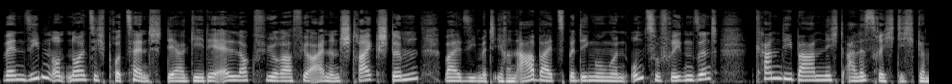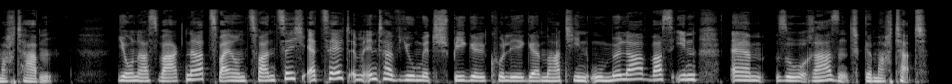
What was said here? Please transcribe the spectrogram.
Wenn 97 Prozent der GDL-Lokführer für einen Streik stimmen, weil sie mit ihren Arbeitsbedingungen unzufrieden sind, kann die Bahn nicht alles richtig gemacht haben. Jonas Wagner, 22, erzählt im Interview mit Spiegelkollege Martin U. Müller, was ihn ähm, so rasend gemacht hat.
